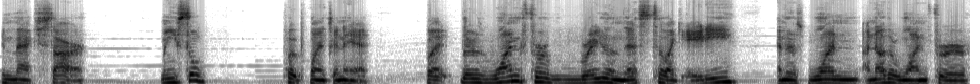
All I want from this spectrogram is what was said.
in max star. I mean, you still put points in here, but there's one for raising this to like 80, and there's one another one for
